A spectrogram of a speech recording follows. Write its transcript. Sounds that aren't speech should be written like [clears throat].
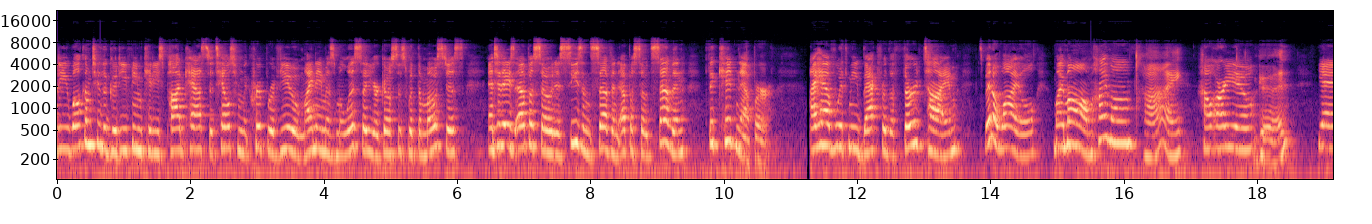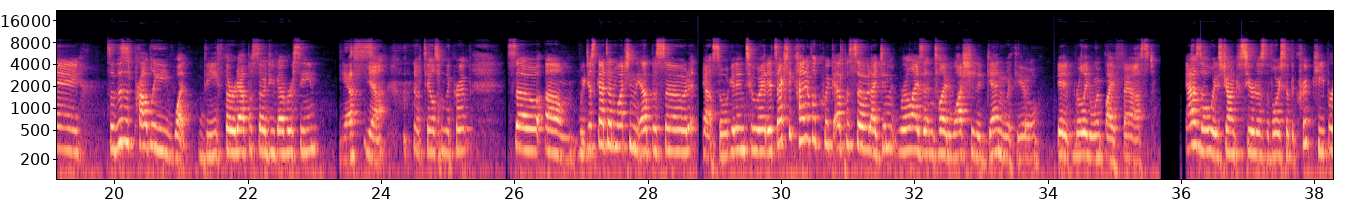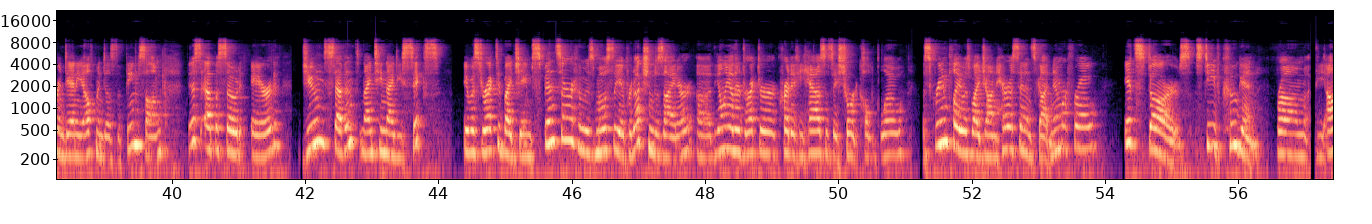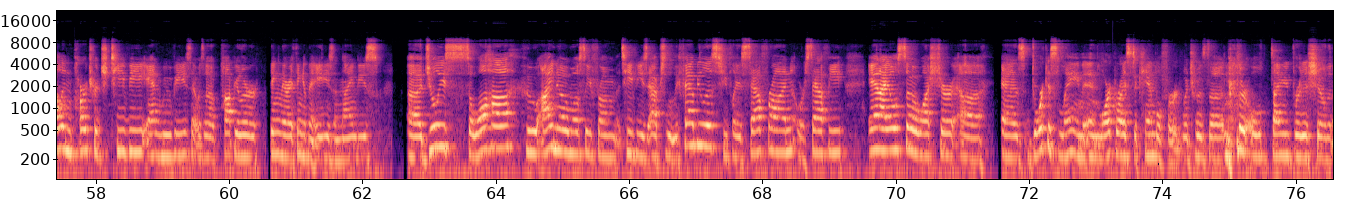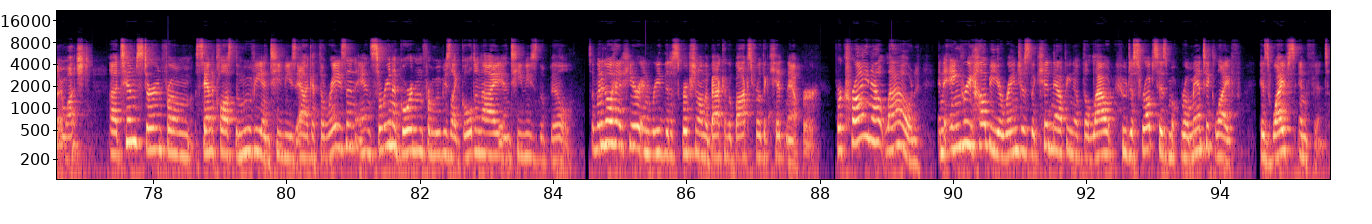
everybody. Welcome to the Good Evening Kiddies podcast, a Tales from the Crypt review. My name is Melissa, your ghostess with the mostest, and today's episode is season 7, episode 7 The Kidnapper. I have with me back for the third time, it's been a while, my mom. Hi, mom. Hi. How are you? Good. Yay. So, this is probably what, the third episode you've ever seen? Yes. Yeah, [laughs] of Tales from the Crypt. So um, we just got done watching the episode. Yeah, so we'll get into it. It's actually kind of a quick episode. I didn't realize it until I'd watched it again with you. It really went by fast. As always, John Kassir does the voice of the Crypt Keeper and Danny Elfman does the theme song. This episode aired June 7th, 1996. It was directed by James Spencer, who is mostly a production designer. Uh, the only other director credit he has is a short called Glow. The screenplay was by John Harrison and Scott Nimerfro. It stars Steve Coogan from the Alan Partridge TV and movies. That was a popular thing there, I think, in the 80s and 90s. Uh, Julie Sawalha, who I know mostly from TV's Absolutely Fabulous. She plays Saffron or Saffy. And I also watched her uh, as Dorcas Lane in Lark Rise to Candleford, which was uh, [laughs] another old timey British show that I watched. Uh, Tim Stern from Santa Claus the Movie and TV's Agatha Raisin, and Serena Gordon from movies like Goldeneye and TV's The Bill. So I'm going to go ahead here and read the description on the back of the box for the kidnapper. For crying out loud, an angry hubby arranges the kidnapping of the lout who disrupts his romantic life, his wife's infant.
